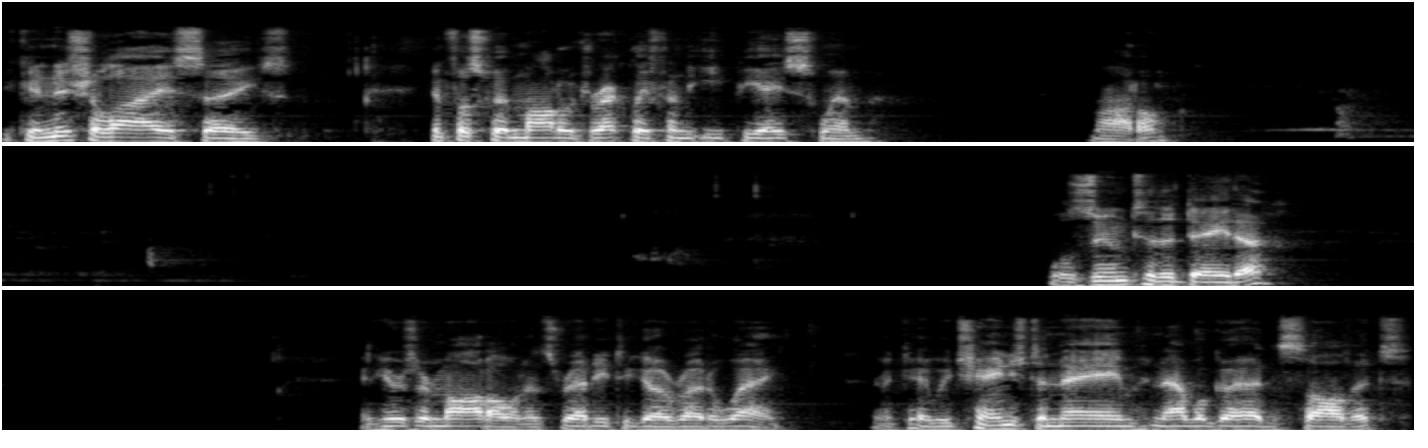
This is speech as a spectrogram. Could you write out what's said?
You can initialize a InfoSWMM model directly from the EPA SWMM model. We'll zoom to the data. And here's our model, and it's ready to go right away. Okay, we changed the name. Now we'll go ahead and solve it.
